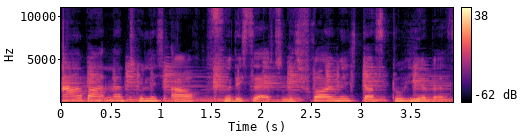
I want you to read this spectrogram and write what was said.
aber natürlich auch für dich selbst. Und ich freue mich, dass du hier bist.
